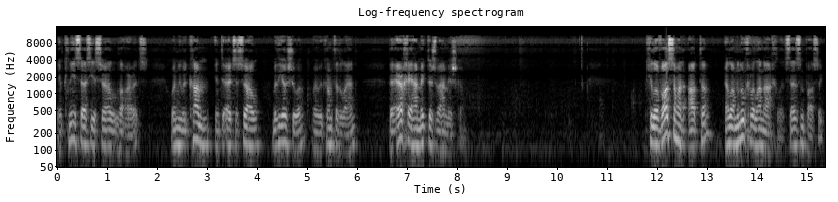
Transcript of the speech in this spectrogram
in Knisas Yisrael La'aretz, when we would come into Eretz Yisrael with Yeshua, when we come to the land, the Erche HaMikdash V'HaMishkan. Kilovosam Ata El HaMenuch It says in Pasuk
